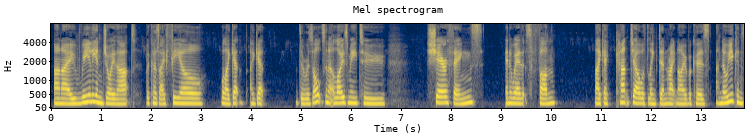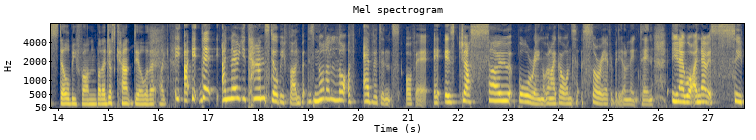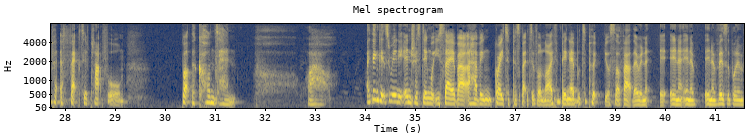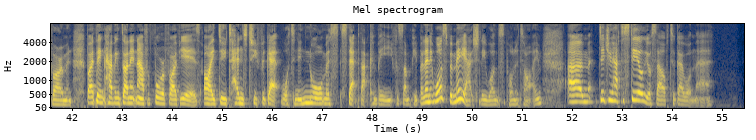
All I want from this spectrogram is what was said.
And I really enjoy that because I feel well I get I get the results and it allows me to share things in a way that's fun. Like I can't gel with LinkedIn right now because I know you can still be fun, but I just can't deal with it. Like It, I- it, I know you can still be fun, but there's not a lot of evidence of it. It is just so boring when I go on to, sorry, everybody on LinkedIn. You know what? I know it's a super effective platform, but the content, wow. I think it's really interesting what you say about having greater perspective on life and being able to put yourself out there in a in a in a in a visible environment. But I think having done it now for four or five years, I do tend to forget what an enormous step that can be for some people, and it was for me actually once upon a time. Um, did you have to steel yourself to go on there?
